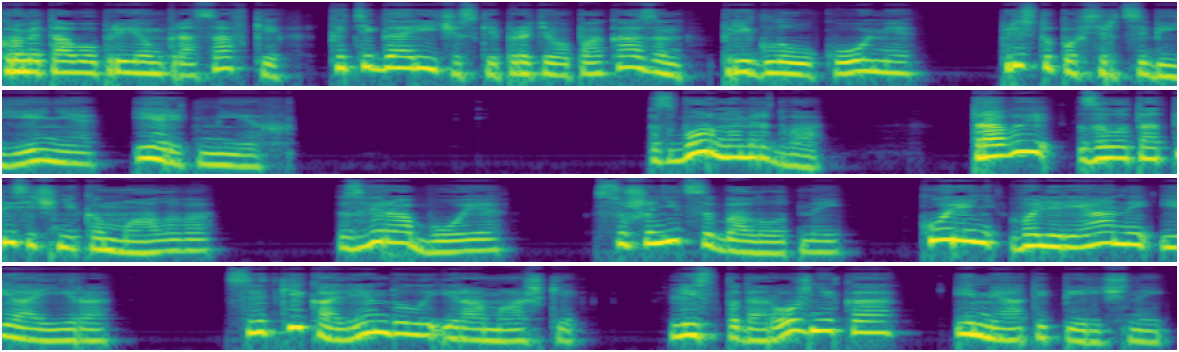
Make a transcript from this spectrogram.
Кроме того, прием красавки категорически противопоказан при глаукоме, приступах сердцебиения и аритмиях. Сбор номер два. Травы золототысячника малого, зверобоя, сушеницы болотной, корень валерианы и аира, цветки календулы и ромашки, лист подорожника и мяты перечной.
